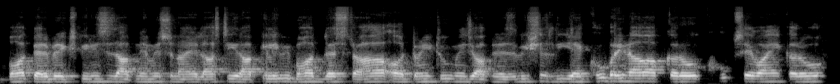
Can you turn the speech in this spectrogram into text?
बहुत प्यारे प्यारे एक्सपीरियंसेस आपने हमें सुनाए। लास्ट ईयर आपके लिए भी बहुत बेस्ट रहा और 22 में जो आपने रेजोल्यूशन ली है, खूब हरिनाम आप करो, खूब सेवाएँ करो।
